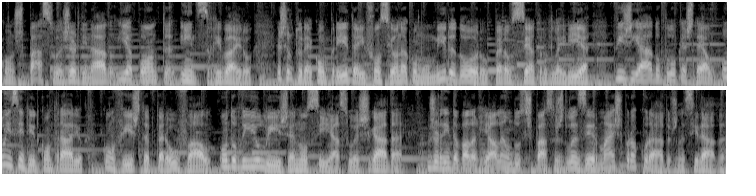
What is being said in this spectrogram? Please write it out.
com espaço ajardinado e a ponte Índice Ribeiro. A estrutura é comprida e funciona como um miradouro para o centro de Leiria, vigiado pelo castelo, ou em sentido contrário, com vista para o vale, onde o rio Lis anuncia a sua chegada. O Jardim da Vala Real é um dos espaços de lazer mais procurados na cidade.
